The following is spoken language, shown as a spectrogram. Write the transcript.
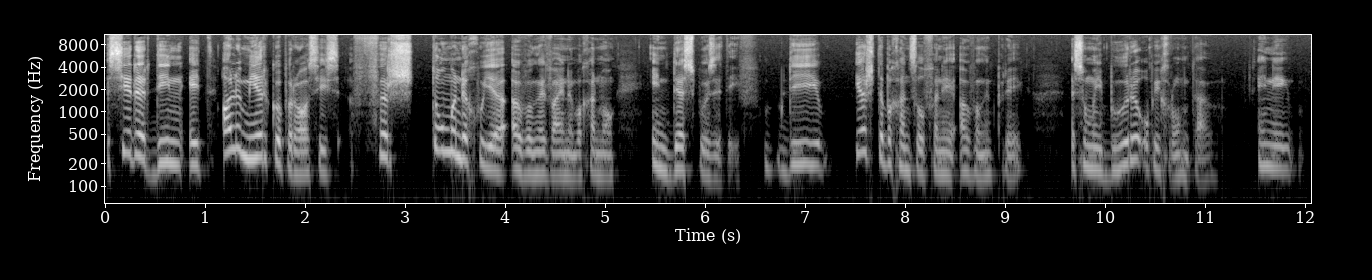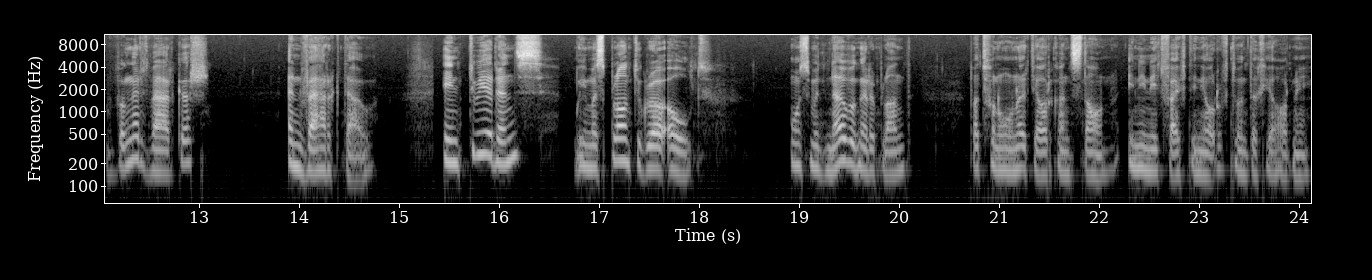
Sedertdien het al hoe meer koöperasies verstommende goeie ou wingerdwyne begin maak en dis positief. Die eerste beginsel van die ou wingerdprojek is om die boere op die grond te hou en die wingerdwerkers in werk te hou. En tweedens, we must plant to grow old. Ons moet nou wingerde plant wat van 100 jaar kan staan en nie net 15 jaar of 20 jaar nie.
